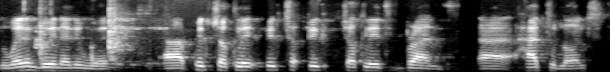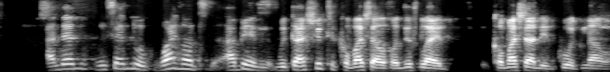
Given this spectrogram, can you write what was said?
We weren't going anywhere. Uh, Peak Chocolate, Pick, Cho- Peak Chocolate brand uh, had to launch. And then we said, look, why not? I mean, we can shoot a commercial for this line, commercial in quote now.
